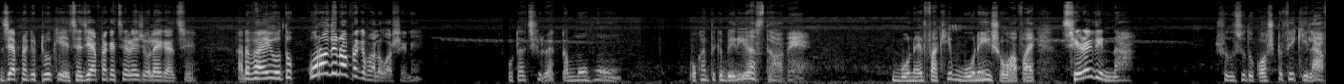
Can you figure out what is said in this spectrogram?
যে আপনাকে ঠকিয়েছে, যে আপনাকে ছেড়ে চলে গেছে। আরে ভাই, ও তো কোনোদিনও আপনাকে ভালোবাসেনি। ওটা ছিল একটা মোহ। ওখান থেকে বেরিয়ে আসতে হবে। বনের পাখি বনেই শোভা পায়। ছেড়ে দিন না। শুধু শুধু কষ্ট ফেকি লাভ?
